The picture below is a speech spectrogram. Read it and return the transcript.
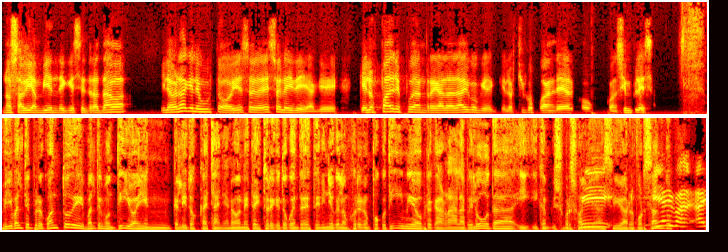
no sabían bien de qué se trataba. Y la verdad que les gustó, y eso, eso es la idea, que, que los padres puedan regalar algo que, que los chicos puedan leer con, con simpleza. Oye, Walter, pero ¿cuánto de Walter Montillo hay en Carlitos Cachaña, no? En esta historia que tú cuentas de este niño que a lo mejor era un poco tímido, pero que agarraba la pelota y, y cam- y su personalidad Y- se iba reforzando. Y hay, ba- hay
